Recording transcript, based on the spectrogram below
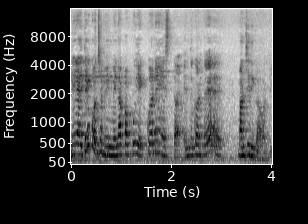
నేనైతే కొంచెం ఈ మినపప్పు ఎక్కువనే వేస్తా. ఎందుకంటే మంచిది కాబట్టి.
